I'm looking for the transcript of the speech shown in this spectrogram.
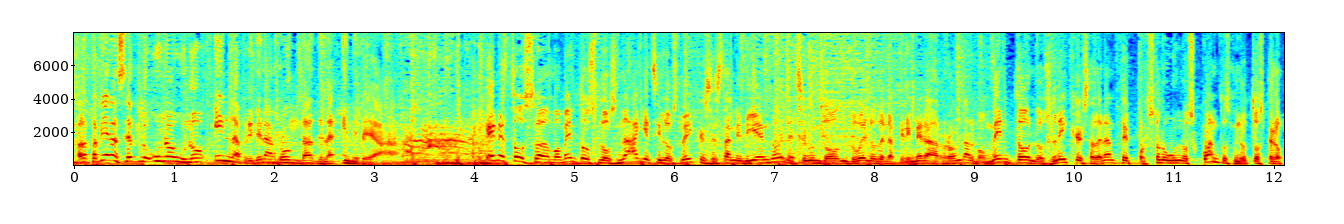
para también hacerlo 1 a 1 en la primera ronda de la NBA. En estos uh, momentos los Nuggets y los Lakers se están midiendo en el segundo duelo de la primera ronda. Al momento los Lakers adelante por solo unos cuantos minutos, pero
